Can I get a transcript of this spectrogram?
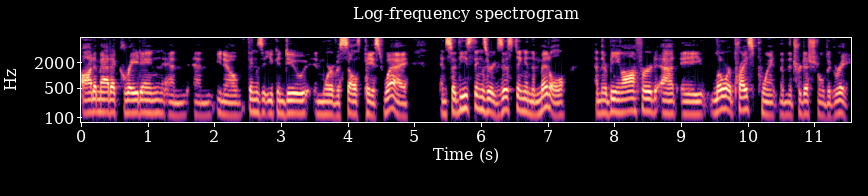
automatic grading and and you know things that you can do in more of a self-paced way and so these things are existing in the middle and they're being offered at a lower price point than the traditional degree.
